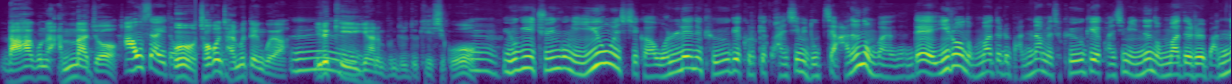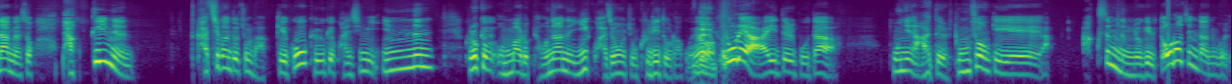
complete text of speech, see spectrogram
나하고는 안 맞아. 아웃사이더. 어, 저건 잘못된 거야. 음. 이렇게 얘기하는 분들도 계시고. 음, 여기 주인공이 이용은 씨가 원래는 교육에 그렇게 관심이 높지 않은 엄마였는데 이런 엄마들을 만나면서 교육에 관심이 있는 엄마들을 만나면서 바뀌는 가치관도 좀 바뀌고 교육에 관심이 있는 그렇게 엄마로 변하는 이 과정을 좀 그리더라고요. 네. 또래 아이들보다 본인 아들 동석이의 학습 능력이 떨어진다는 걸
